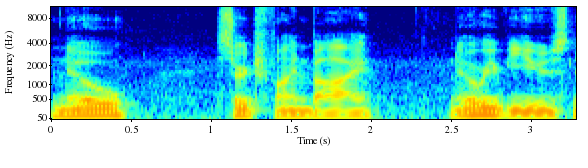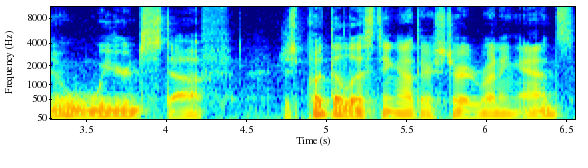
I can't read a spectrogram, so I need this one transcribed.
no search, find, buy, no reviews, no weird stuff. Just put the listing out there, started running ads,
